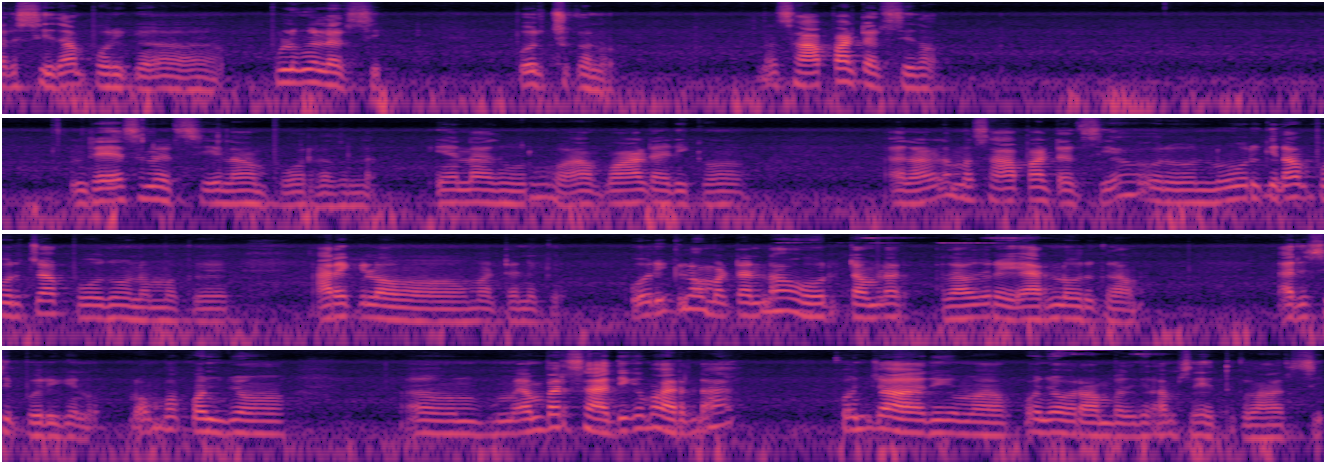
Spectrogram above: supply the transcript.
அரிசி தான் பொரிக்க புழுங்கல் அரிசி பொரிச்சுக்கணும். சாப்பாட்டு அரிசி தான். ரேஷன் அரிசியெல்லாம் போடுறதில்ல. ஏன்னா அது ஒரு வா வாடை அடிக்கும். அதனால் நம்ம சாப்பாட்டு அரிசியை ஒரு நூறு கிராம் பொரிச்சா போதும் நமக்கு அரை கிலோ மட்டனுக்கு. ஒரு கிலோ மட்டன்னா ஒரு டம்ளர் அதாவது ஒரு இரநூறு கிராம் அரிசி பொரிக்கணும். ரொம்ப கொஞ்சம் மெம்பர்ஸ் அதிகமாக இருந்தால் கொஞ்சம் அதிகமாக கொஞ்சம் ஒரு ஐம்பது கிராம் சேர்த்துக்கலாம் அரிசி.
